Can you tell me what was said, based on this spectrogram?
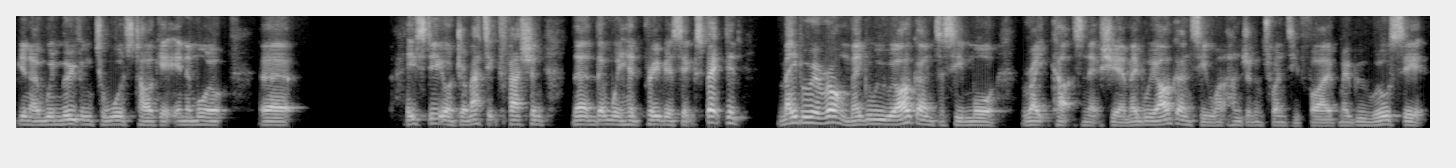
you know we're moving towards target in a more uh, hasty or dramatic fashion than, than we had previously expected. Maybe we're wrong. Maybe we are going to see more rate cuts next year. Maybe we are going to see 125 maybe we will see it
